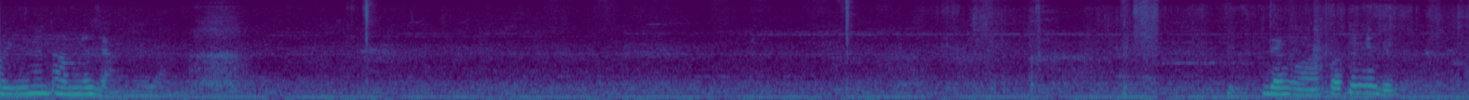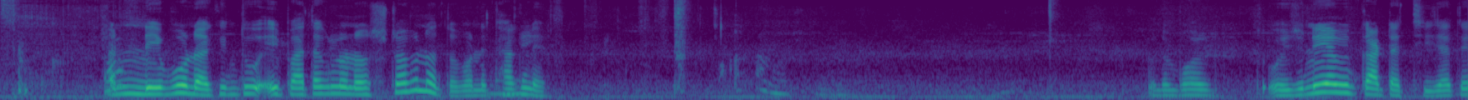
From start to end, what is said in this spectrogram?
ওই জন্য তো আমরা জানলাম দেখো কত নেবে? আর নেব না কিন্তু এই পাতাগুলো নষ্ট হবে না তো? মানে থাকলে? মানে বল ওই জন্যই আমি কাটাচ্ছি যাতে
